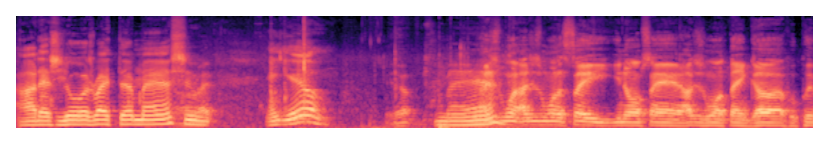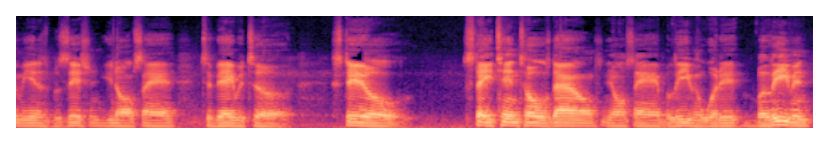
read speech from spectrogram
Ah, that's yours right there, man. Shoot. right. And yeah, Yep. I man. just want I just want to say, you know what I'm saying, I just want to thank God for putting me in this position, you know what I'm saying, to be able to still stay 10 toes down, you know what I'm saying, believing what it believing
